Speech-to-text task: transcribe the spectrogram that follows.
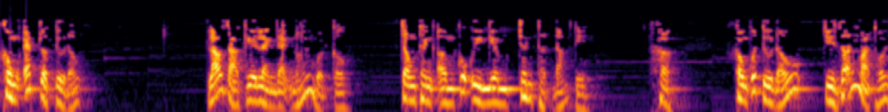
Không ép cho từ đâu. Lão già kia lành lạnh nói một câu Trong thanh âm có uy nghiêm chân thật đáng tin. Hờ, Không có từ đấu Chỉ dẫn mà thôi.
